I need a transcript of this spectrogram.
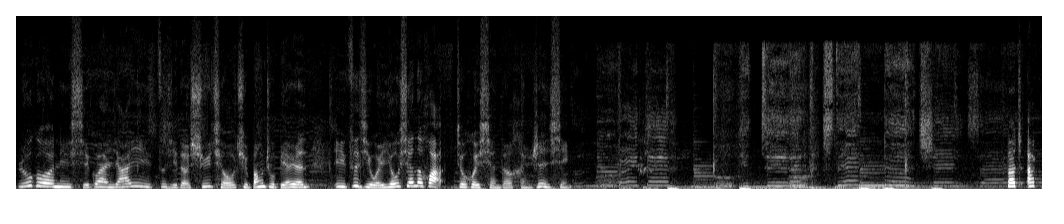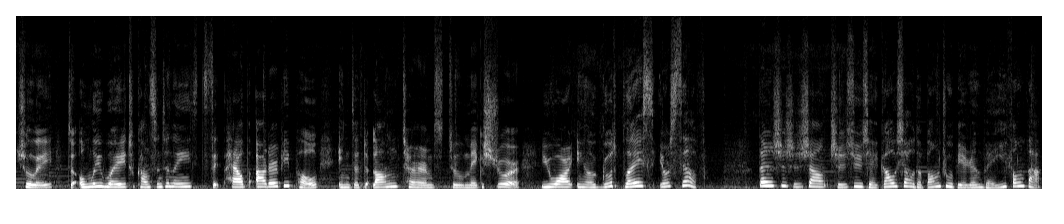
如果你习惯压抑自己的需求去帮助别人，以自己为优先的话，就会显得很任性。But actually, the only way to constantly help other people in the long terms to make sure you are in a good place yourself. 但事实上，持续且高效的帮助别人唯一方法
